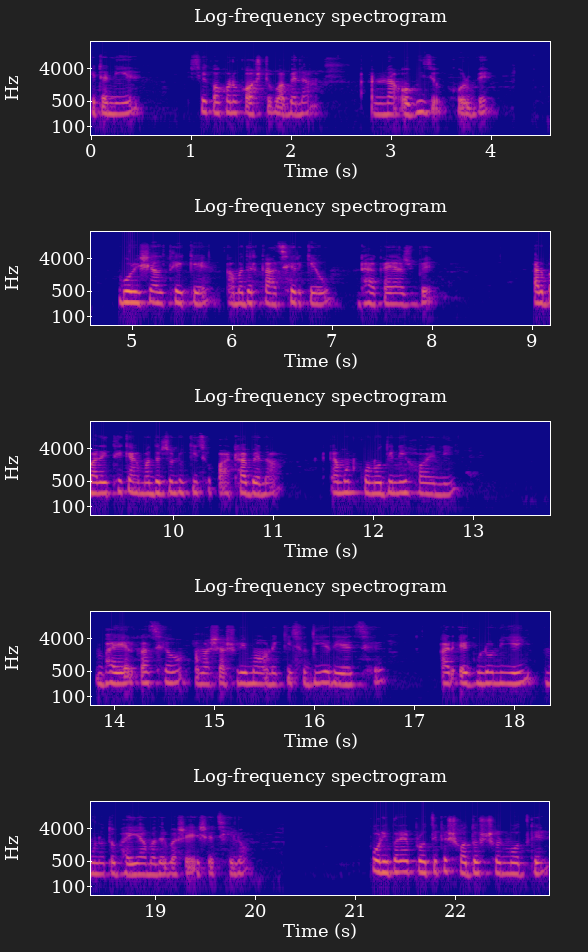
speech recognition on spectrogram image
এটা নিয়ে সে কখনো কষ্ট পাবে না। আর না অভিযোগ করবে। বরিশাল থেকে আমাদের কাছের কেউ ঢাকায় আসবে। আর বাড়ি থেকে আমাদের জন্য কিছু পাঠাবে না। এমন কোনো দিনই হয়নি। ভাইয়ের কাছেও আমার শাশুড়ি মা অনেক কিছু দিয়ে দিয়েছে। আর এগুলো নিয়েই মূলত ভাইয়া আমাদের বাসায় এসেছিল। পরিবারের প্রতিটা সদস্যর মধ্যে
